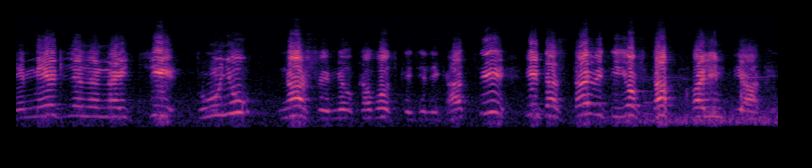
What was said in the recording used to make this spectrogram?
немедленно найти Дуню нашей мелководской делегации и доставить ее в штаб Олимпиады.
